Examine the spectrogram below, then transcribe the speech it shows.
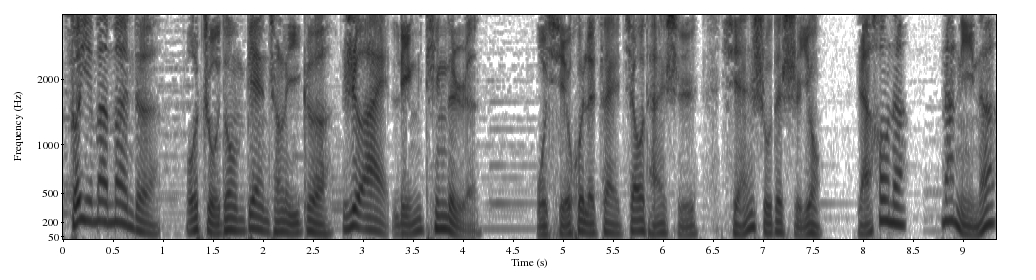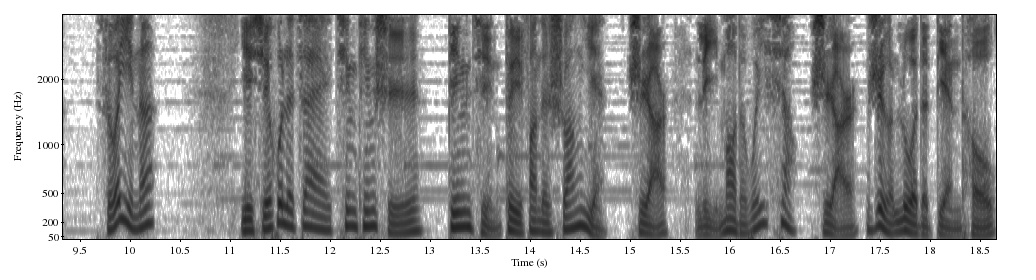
所以，慢慢的，我主动变成了一个热爱聆听的人。我学会了在交谈时娴熟的使用。然后呢？那你呢？所以呢？也学会了在倾听时盯紧对方的双眼，时而礼貌的微笑，时而热络的点头。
